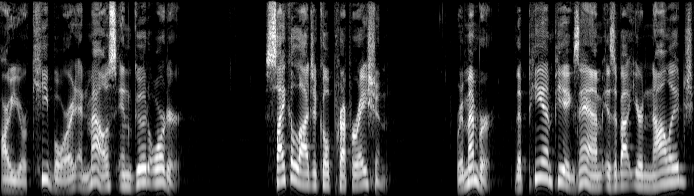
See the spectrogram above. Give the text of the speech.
Are your keyboard and mouse in good order? Psychological preparation. Remember, the PMP exam is about your knowledge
